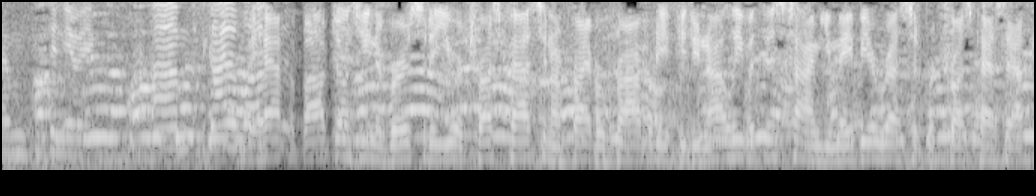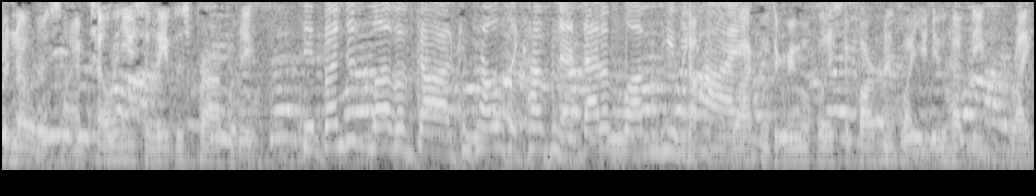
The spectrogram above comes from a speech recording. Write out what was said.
I'm continuing. Um, the God of On behalf of Bob Jones University, you are trespassing on private property. If you do not leave at this time, you may be arrested for trespass after notice. I am telling you to leave this property. The abundant love of God compels the covenant, that of love of Captain humankind. McLaughlin with the Greenville Police Department. While you do have the right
